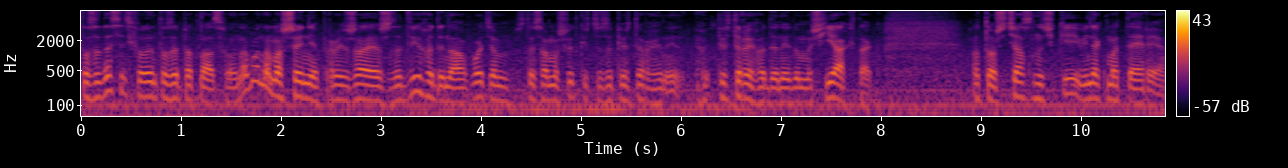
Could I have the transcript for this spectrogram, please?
то за 10 хвилин, то за 15 хвилин. Або на машині проїжджаєш за 2 години, а потім з тою самою швидкістю за півтори, півтори години. І думаєш, як так? Отож, час гнучкий, він як матерія.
